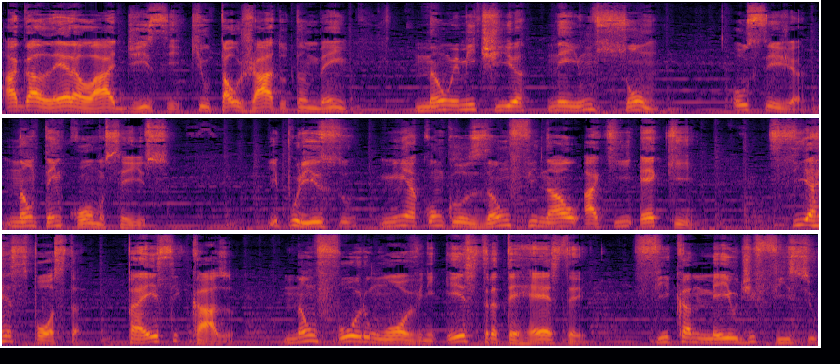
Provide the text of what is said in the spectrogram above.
a galera lá disse que o tal jato também não emitia nenhum som. Ou seja, não tem como ser isso. E por isso, minha conclusão final aqui é que se a resposta para esse caso não for um OVNI extraterrestre, fica meio difícil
